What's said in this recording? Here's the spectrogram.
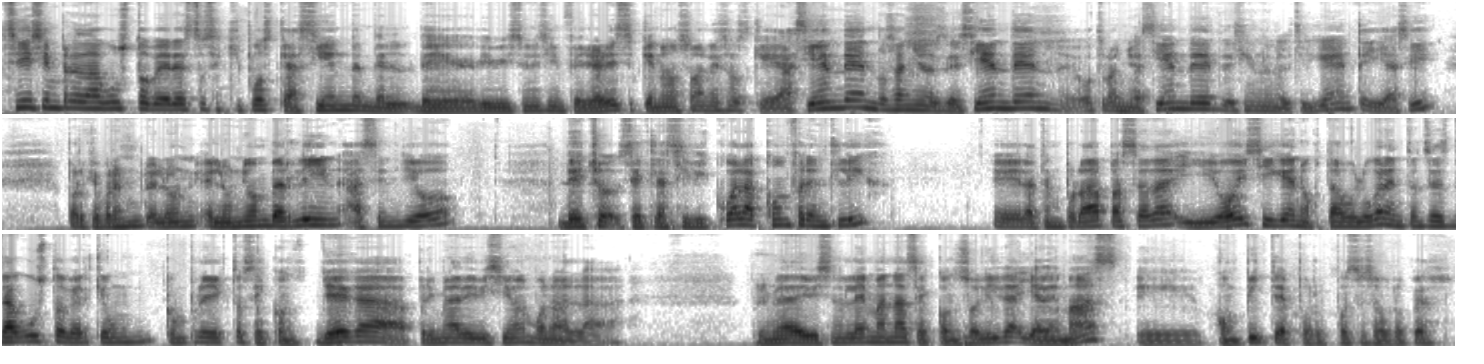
Sí, siempre da gusto ver estos equipos que ascienden de, divisiones inferiores y que no son esos que ascienden, dos años descienden, otro año ascienden, descienden el siguiente y así. Porque, por ejemplo, el, el Unión Berlín ascendió, de hecho, se clasificó a la Conference League eh, la temporada pasada y hoy sigue en octavo lugar. Entonces da gusto ver que un, que un proyecto se con- llega a primera división, bueno, a la primera división alemana, se consolida y además eh, compite por puestos europeos.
